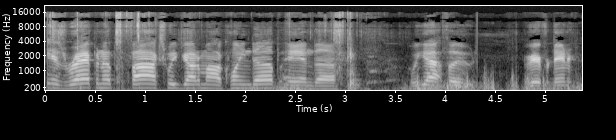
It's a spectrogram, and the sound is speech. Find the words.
Is wrapping up the fox. We've got them all cleaned up and uh, we got food. You ready for dinner?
